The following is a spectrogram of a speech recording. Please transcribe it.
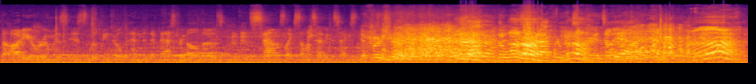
the audio room is, is looping through and they're mastering all those, it sounds like someone's having sex. there. For sure. that the worst ah. bathroom experience of Oh, their yeah. life. Ah.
